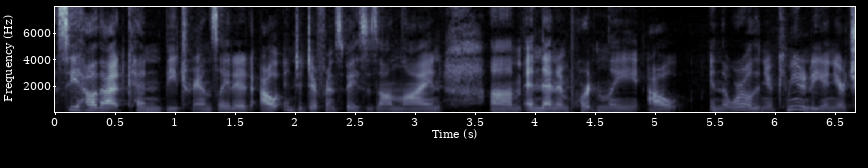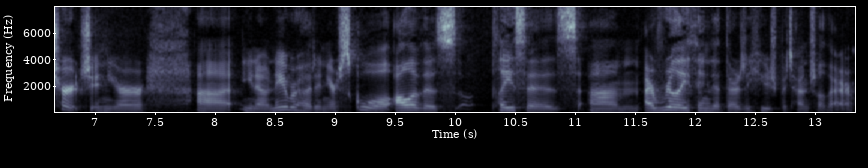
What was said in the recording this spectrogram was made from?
see how that can be translated out into different spaces online, um, and then importantly out in the world, in your community, in your church, in your uh, you know neighborhood, in your school, all of those places. Um, I really think that there's a huge potential there.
